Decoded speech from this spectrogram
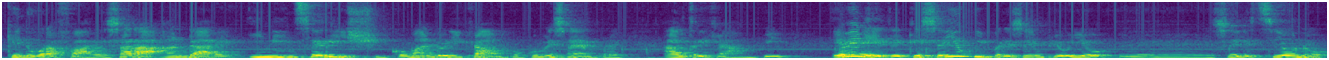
che dovrà fare sarà andare in inserisci, comando di campo, come sempre, altri campi, e vedete che se io qui per esempio io eh, seleziono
